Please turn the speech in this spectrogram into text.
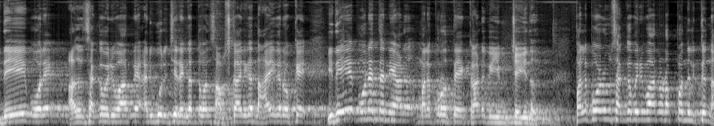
ഇതേപോലെ അത് സംഘപരിവാറിനെ അനുകൂലിച്ച് രംഗത്ത് വന്ന സാംസ്കാരിക നായകരൊക്കെ ഇതേപോലെ തന്നെയാണ് മലപ്പുറത്തെ കാണുകയും ചെയ്യുന്നത്. പലപ്പോഴും സംഘപരിവാറിനോടൊപ്പം നിൽക്കുന്ന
